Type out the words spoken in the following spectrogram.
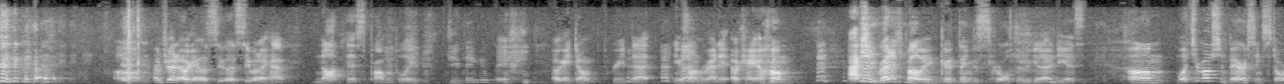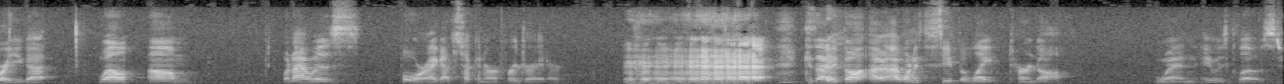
Um, I'm trying. To, okay, let's see. Let's see what I have. Not this, probably. do you think a baby? Okay, don't read that. It was on Reddit. Okay. Um, actually, Reddit's probably a good thing to scroll through to get ideas. Um, what's your most embarrassing story you got? Well, um, when I was four, I got stuck in a refrigerator because I thought I, I wanted to see if the light turned off when it was closed.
